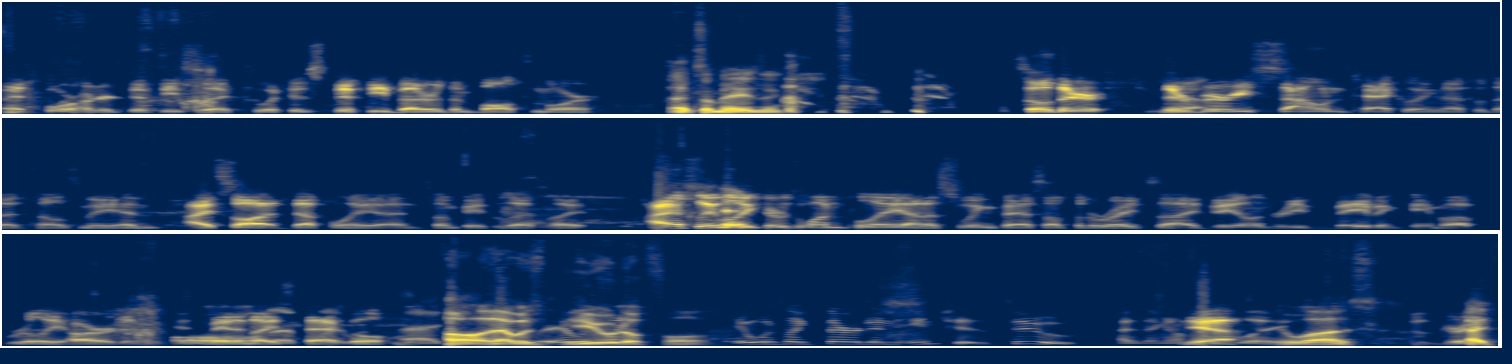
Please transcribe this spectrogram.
at 456, which is 50 better than Baltimore. That's amazing. So they're they're Yeah. very sound tackling. That's what that tells me, and I saw it definitely in some cases last night. I actually like there was one play on a swing pass up to the right side. Jalen Reeves Maven came up really hard and made a nice Oh, that tackle. was excellent. Oh, that was like- beautiful. it was like third in inches too. I think on Yeah. that play, It was. It was great. I,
